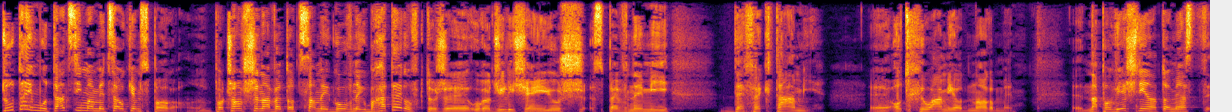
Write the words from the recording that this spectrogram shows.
Tutaj mutacji mamy całkiem sporo. Począwszy nawet od samych głównych bohaterów, którzy urodzili się już z pewnymi defektami. E, odchyłami od normy. Na powierzchni natomiast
